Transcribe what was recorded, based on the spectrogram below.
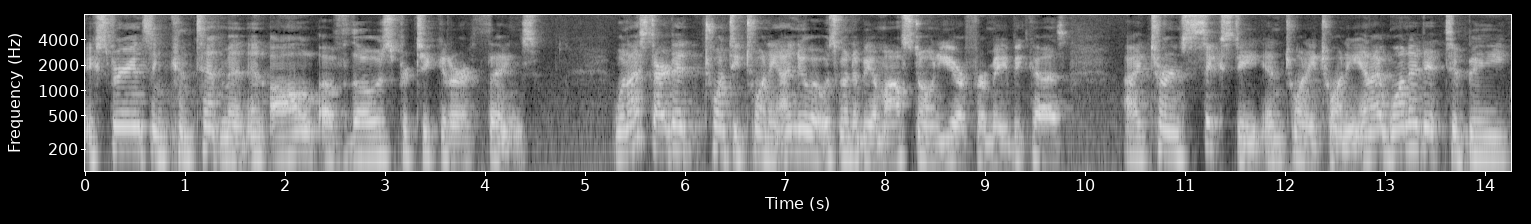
experiencing contentment in all of those particular things. When I started 2020, I knew it was going to be a milestone year for me because I turned 60 in 2020 and I wanted it to be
